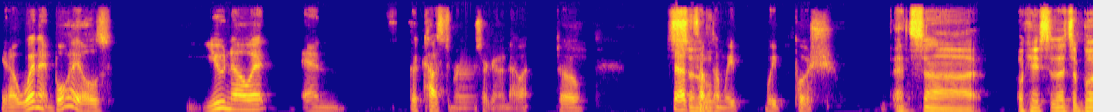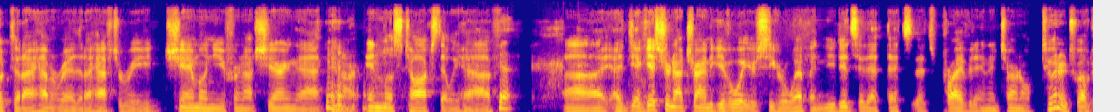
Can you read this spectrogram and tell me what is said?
you know when it boils, you know it and the customers are going to know it. So that's so something we we push. That's uh Okay, so that's a book that I haven't read that I have to read. Shame on you for not sharing that in our endless talks that we have. Uh, I, I, guess you're not trying to give away your secret weapon. You did say that that's that's private and internal. 212.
